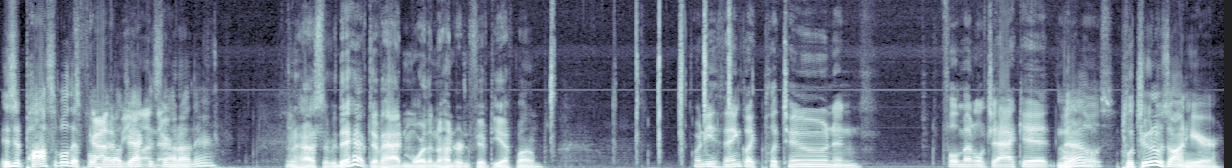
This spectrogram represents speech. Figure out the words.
Is it possible that Full gotta Metal be on Jacket's there. not on there? It has to be. They have to have had more than 150 F bombs. What do you think? Like Platoon and Full Metal Jacket, all no. those? Platoon was on here,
